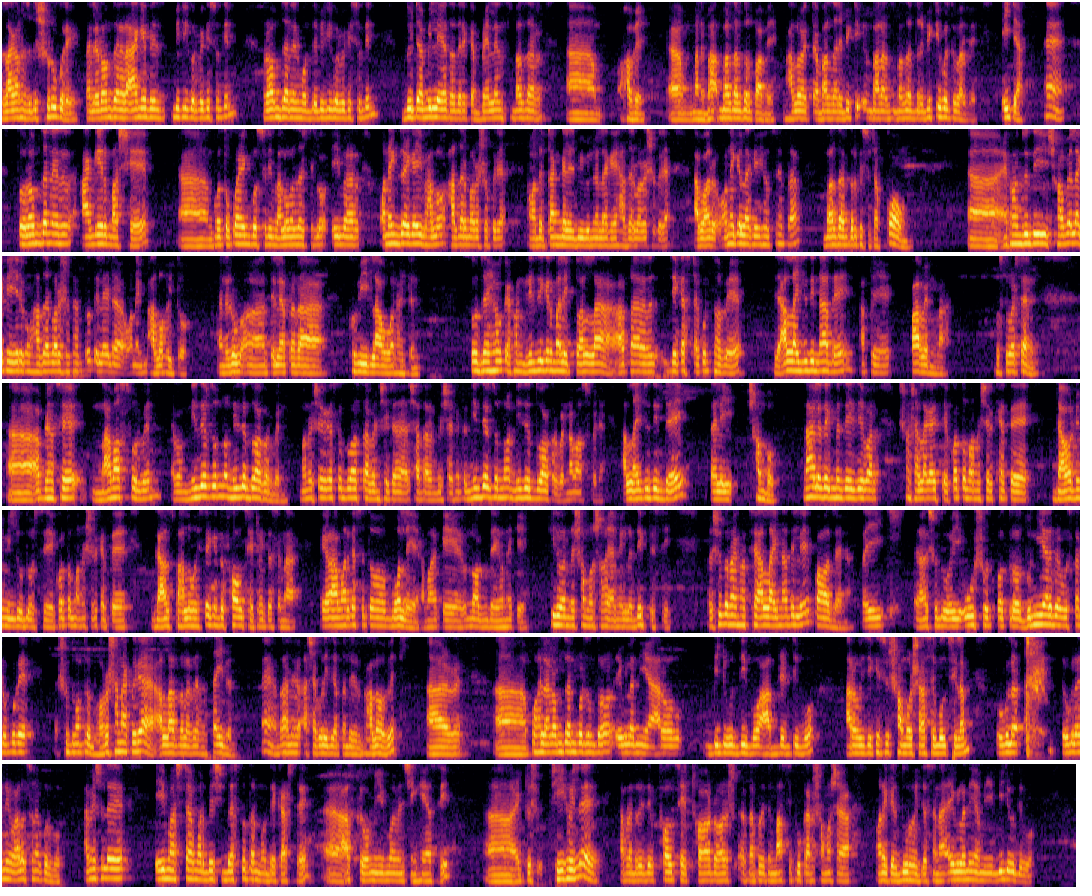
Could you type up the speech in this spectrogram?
লাগানো যদি শুরু করে, তাহলে রমজানের আগে বেশ বিক্রি করবে কিছুদিন, রমজানের মধ্যে বিক্রি করবে কিছুদিন, দুইটা মিলে তাদের একটা ব্যালেন্স বাজার হবে মানে বাজার দর পাবে, ভালো একটা বাজারে বিক্রি বাজার দরে বিক্রি করতে পারবে, এইটা হ্যাঁ? তো রমজানের আগের মাসে গত কয়েক বছরই ভালো বাজার ছিল। এইবার অনেক জায়গায় ভালো, হাজার বারোশো করে। আমাদের টাঙ্গাইলের বিভিন্ন এলাকায় হাজার বারোশো করে। আবার অনেক এলাকায় হচ্ছে আপনার বাজার দর কিছুটা কম। এখন যদি সব এলাকায় এরকম হাজার বারোশো থাকতো, তাহলে এটা অনেক ভালো হইতো। মানে তাহলে আপনারা খুবই লাভবান হইতেন। তো যাই হোক, এখন রিজিকের মালিক তো আল্লাহ। আপনার যে কাজটা করতে হবে, যে আল্লাহ যদি না দেয়, আপনি পাবেন না। বুঝতে পারছেন? আপনি হচ্ছে নামাজ পড়বেন এবং নিজের জন্য নিজে দোয়া করবেন। মানুষের কাছে দোয়া চাবেন সেটা সাধারণ বিষয়, কিন্তু নিজের জন্য নিজের দোয়া করবেন নামাজ পড়ে। আল্লাহ যদি দেয় তাহলে সম্ভব। না হলে দেখবেন যে এই যে এবার শশা লাগাইছে, কত মানুষের ক্ষেতে ডাউনি মিল্ডু ধরছে, কত মানুষের ক্ষেতে গাছ ভালো হয়েছে কিন্তু ফল সেট হইতেছে না। এরা আমার কাছে তো বলে, আমাকে নক দেয় অনেকে, কি ধরনের সমস্যা হয় আমি এগুলো দেখতেছি। সুতরাং হচ্ছে আল্লাহ না দিলে পাওয়া যায় না। তাই শুধু ওই ঔষধপত্র দুনিয়ার ব্যবস্থার উপরে শুধুমাত্র ভরসা না করে আল্লাহ তালার কাছে চাইবেন। হ্যাঁ তাহলে আশা করি যে আপনাদের ভালো হবে। আর পহেলা রমজান পর্যন্ত এগুলা নিয়ে আরও ভিডিও দিব আপডেট দিব। আর ওই যে কিছু সমস্যা আছে বলছিলাম, ওগুলা ওগুলা নিয়ে আলোচনা করব। আমি আসলে এই মাসটা আমার বেশ ব্যস্ততার মধ্যে কাটছে। আজকেও আমি ময়মনসিংহে আছি। একটু ফ্রি হইলে আপনাদের ওই যে ফল সেট হওয়া তারপরে যে মাছি পোকার সমস্যা অনেকের দূর হইতেছে না, এগুলো নিয়ে আমি ভিডিও দিব।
